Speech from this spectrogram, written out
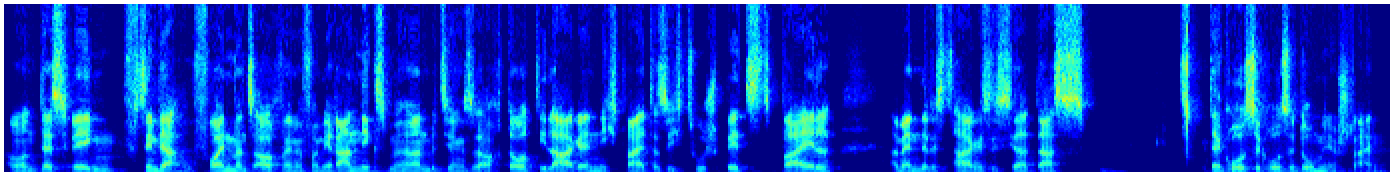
Und deswegen sind wir, freuen wir uns auch, wenn wir vom Iran nichts mehr hören, beziehungsweise auch dort die Lage nicht weiter sich zuspitzt, weil am Ende des Tages ist ja das der große, große Dominostein.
